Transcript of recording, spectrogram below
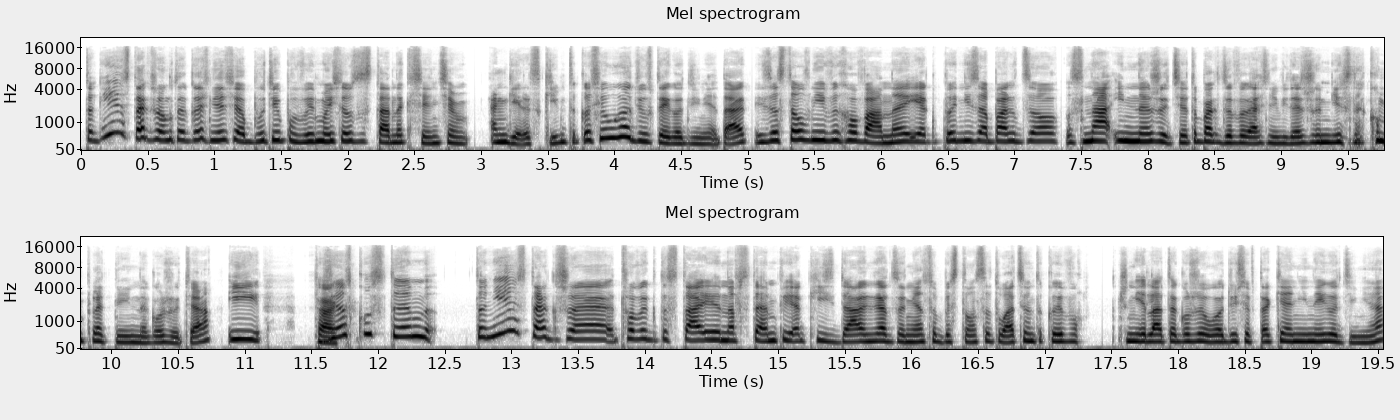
to nie jest tak, że on któregoś dnia się obudził i pomyślał, że zostanę księciem angielskim, tylko się urodził w tej rodzinie, tak? I został w niej wychowany, jakby nie za bardzo zna inne życie, to bardzo wyraźnie widać, że nie zna kompletnie innego życia. I w Tak. związku z tym to nie jest tak, że człowiek dostaje na wstępie jakiś dar radzenia sobie z tą sytuacją, tylko czy nie dlatego, że urodził się w takiej, a nie innej rodzinie.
